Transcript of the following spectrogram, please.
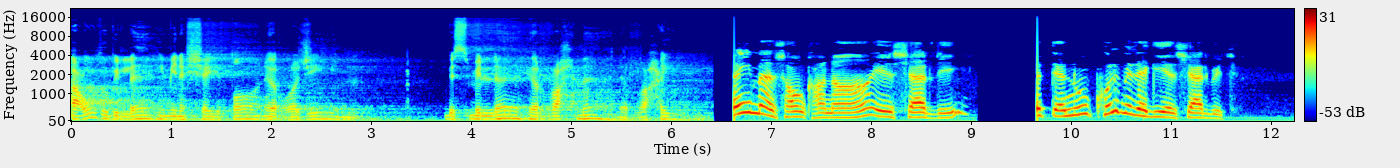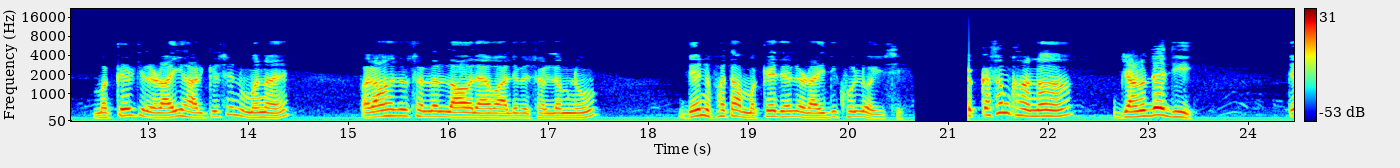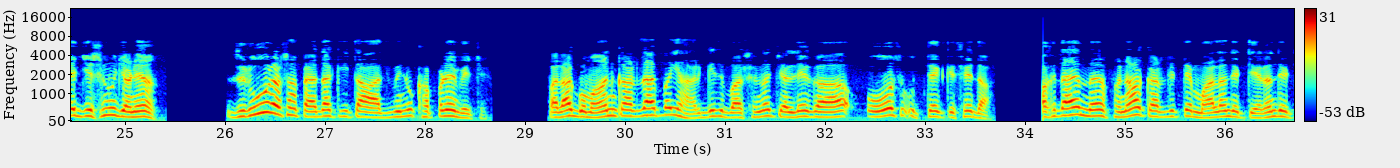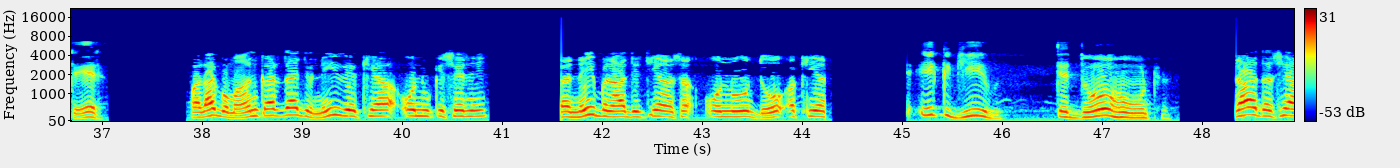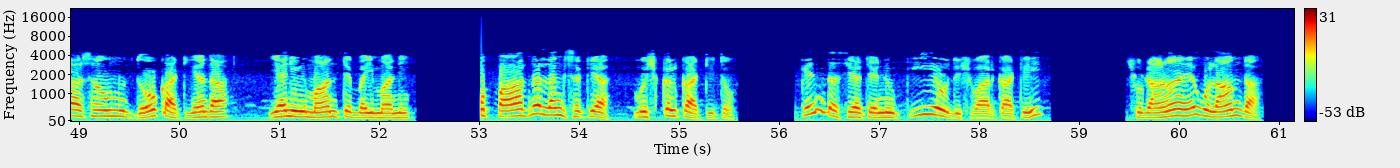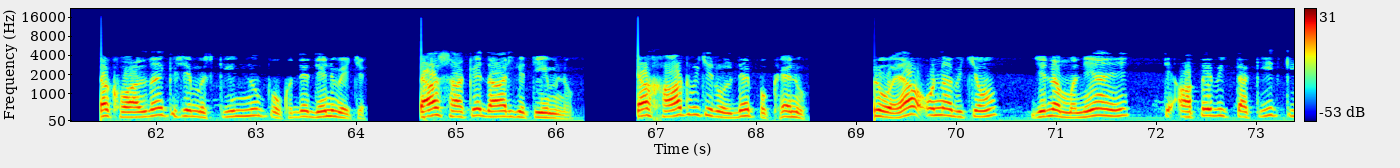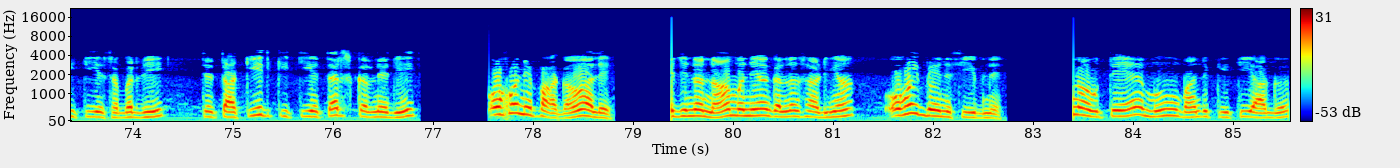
أعوذ بالله من الشيطان الرجيم بسم الله الرحمن الرحيم ਨਹੀਂ ਮੈਂ ਸੌਂ ਖਾਣਾ ਇਸ ਸ਼ਹਿਰ ਦੀ ਤੇ ਤੈਨੂੰ ਖੁੱਲ ਮਿਲੇਗੀ ਇਸ ਸ਼ਹਿਰ ਵਿੱਚ ਮੱਕੇ ਵਿੱਚ ਲੜਾਈ ਹਰ ਕਿਸੇ ਨੂੰ ਮਨਾ ਹੈ ਪਰ ਹਜ਼ਰਤ ਸੱਲੱਲਾਹੁ ਅਲੈਹਿ ਵਸੱਲਮ ਨੂੰ ਦਿਨ ਫਤਹ ਮੱਕੇ ਦੇ ਲੜਾਈ ਦੀ ਖੁੱਲ ਹੋਈ ਸੀ ਕਸਮ ਖਾਣਾ ਜਾਣਦੇ ਦੀ ਤੇ ਜਿਸ ਨੂੰ ਜਣਿਆ ਜ਼ਰੂਰ ਅਸਾਂ ਪੈਦਾ ਕੀਤਾ ਆਦਮੀ ਨੂੰ ਖੱਪਣੇ ਵਿੱਚ ਭਲਾ ਗੁਮਾਨ ਕਰਦਾ ਭਈ ਹਰਗਿਜ਼ ਬਸ ਨਾ ਚੱਲੇਗਾ ਉਸ ਉੱਤੇ ਕਿਸੇ ਦਾ। ਆਖਦਾ ਹੈ, ਮੈਂ ਫਨਾ ਕਰ ਦਿੱਤੇ ਮਾਲਾਂ ਦੇ ਢੇਰਾਂ ਦੇ ਢੇਰ। ਭਲਾ ਗੁਮਾਨ ਕਰਦਾ ਜੋ ਨਹੀਂ ਵੇਖਿਆ ਉਹਨੂੰ ਕਿਸੇ ਨੇ। ਨਹੀਂ ਬਣਾ ਦਿੱਤੀਆਂ ਅਸਾਂ, ਉਹਨੂੰ ਦੋ ਅੱਖੀਆਂ। ਇੱਕ ਜੀਭ ਤੇ ਦੋ ਹੋਂਠ। ਰਾਹ ਦੱਸਿਆ ਅਸਾਂ ਉਹਨੂੰ ਦੋ ਘਾਟੀਆਂ ਦਾ, ਯਾਨੀ ਇਮਾਨ ਤੇ ਬੇਈਮਾਨੀ। ਉਹ ਪਾਰ ਨਾ ਲੰਘ ਸਕਿਆ ਮੁਸ਼ਕਲ ਘਾਟੀ ਤੋਂ। ਕਿੰਨ ਦੱਸਿਆ ਤੈਨੂੰ ਕੀ ਹੈ ਉਹ ਦੁਸ਼ਵਾਰ ਘਾਟੀ? ਛੁਡਾਣਾ ਹੈ ਗੁਲਾਮ ਦਾ। ਜਾਂ ਖਵਾਲਣਾ ਕਿਸੇ ਮਸਕੀਨ ਨੂੰ ਭੁੱਖ ਦੇ ਦਿਨ ਵਿੱਚ। ਜਾਂ ਸਾਕੇਦਾਰ ਯਤੀਮ ਨੂੰ। ਜਾਂ ਖਾਕ ਵਿੱਚ ਰੁਲਦੇ ਭੁੱਖੇ ਨੂੰ। ਰੋਇਆ ਉਹਨਾਂ ਵਿੱਚੋਂ ਜਿਨ੍ਹਾਂ ਮੰਨਿਆ ਹੈ ਤੇ ਆਪੇ ਵੀ ਤਾਕੀਦ ਕੀਤੀ ਹੈ ਸਬਰ ਦੀ ਤੇ ਤਾਕੀਦ ਕੀਤੀ ਹੈ ਤਰਸ ਕਰਨੇ ਦੀ, ਉਹ ਨੇ ਭਾਗਾਂ ਵਾਲੇ। ਜਿਨ੍ਹਾਂ ਨਾ ਮੰਨਿਆ ਗੱਲਾਂ ਸਾਡੀਆਂ, ਉਹ ਹੀ ਬੇਨਸੀਬ ਨੇ। ਉਹਨਾਂ ਉੱਤੇ ਮੂੰਹ ਬੰਦ ਕੀਤੀ ਅੱਗ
